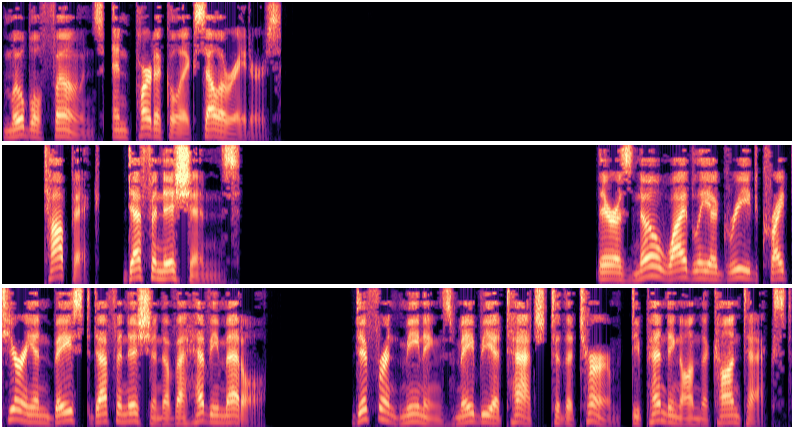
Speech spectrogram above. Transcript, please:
mobile phones, and particle accelerators. Topic: Definitions. There is no widely agreed criterion-based definition of a heavy metal. Different meanings may be attached to the term, depending on the context.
